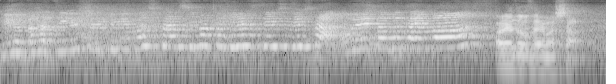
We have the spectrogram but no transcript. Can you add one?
見事初優勝を決めました柴田博選手でした。おめでとうございます。ありがとうございました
